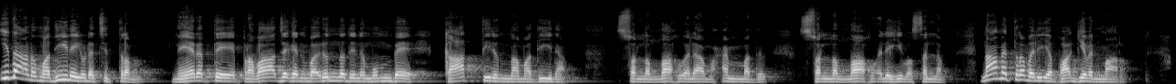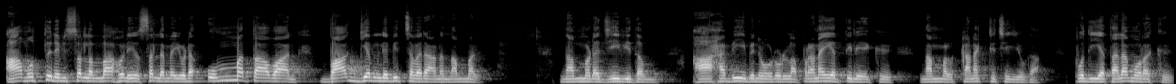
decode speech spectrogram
ഇതാണ് മദീനയുടെ ചിത്രം. നേരത്തെ പ്രവാചകൻ വരുന്നതിന് മുമ്പേ കാത്തിരുന്ന മദീന. സ്വല്ലല്ലാഹു അല മുഹമ്മദ് സ്വല്ലാഹു അലഹി വസല്ലം. നാം എത്ര വലിയ ഭാഗ്യവന്മാർ. ആ മുത്തു നബി സല്ലല്ലാഹു അലൈഹി വസല്ലമയുടെ ഉമ്മത്താവാൻ ഭാഗ്യം ലഭിച്ചവരാണ് നമ്മൾ. നമ്മുടെ ജീവിതം ആ ഹബീബിനോടുള്ള പ്രണയത്തിലേക്ക് നമ്മൾ കണക്ട് ചെയ്യുക. പുതിയ തലമുറയ്ക്ക്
